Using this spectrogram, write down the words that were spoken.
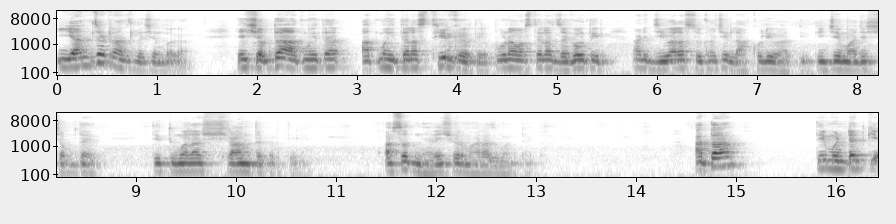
यांचं ट्रान्सलेशन बघा. हे शब्द आत्महिता आत्महिताला स्थिर करतील पूर्णावस्थेला जगवतील आणि जीवाला सुखाची लाखोली वाहतील. की जे माझे शब्द आहेत ते तुम्हाला श्रांत करतील. असं ज्ञानेश्वर महाराज म्हणतात आता ते म्हणतात की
